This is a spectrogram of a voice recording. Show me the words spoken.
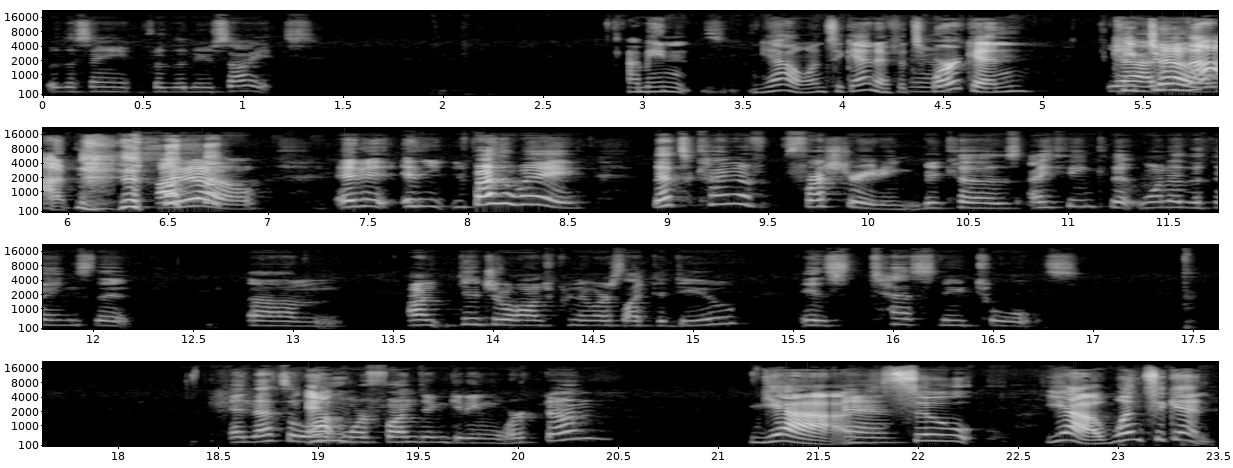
for the same for the new sites. I mean, yeah, once again, if it's Yeah. working, Yeah, keep I doing know. that. I know. And, it, and by the way, that's kind of frustrating because I think that one of the things that um, digital entrepreneurs like to do is test new tools. And that's a lot And- more fun than getting work done. Yeah. And- so yeah, once again,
